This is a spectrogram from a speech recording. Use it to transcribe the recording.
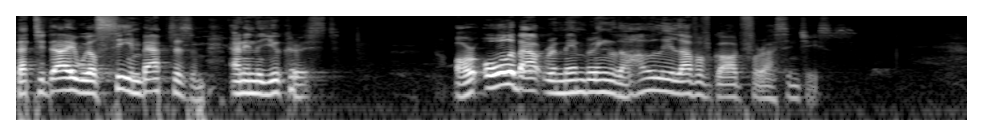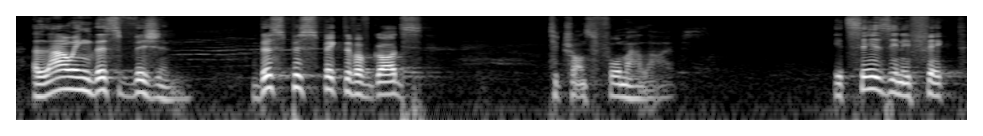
that today we'll see in baptism and in the Eucharist are all about remembering the holy love of God for us in Jesus. Allowing this vision, this perspective of God's to transform our lives. It says, in effect,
